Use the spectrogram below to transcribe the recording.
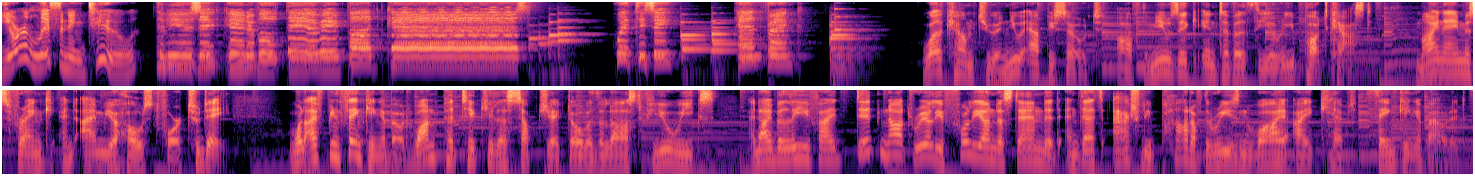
You're listening to The Music Interval Theory Podcast with TC and Frank. Welcome to a new episode of the Music Interval Theory Podcast. My name is Frank and I'm your host for today. Well, I've been thinking about one particular subject over the last few weeks, and I believe I did not really fully understand it, and that's actually part of the reason why I kept thinking about it.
